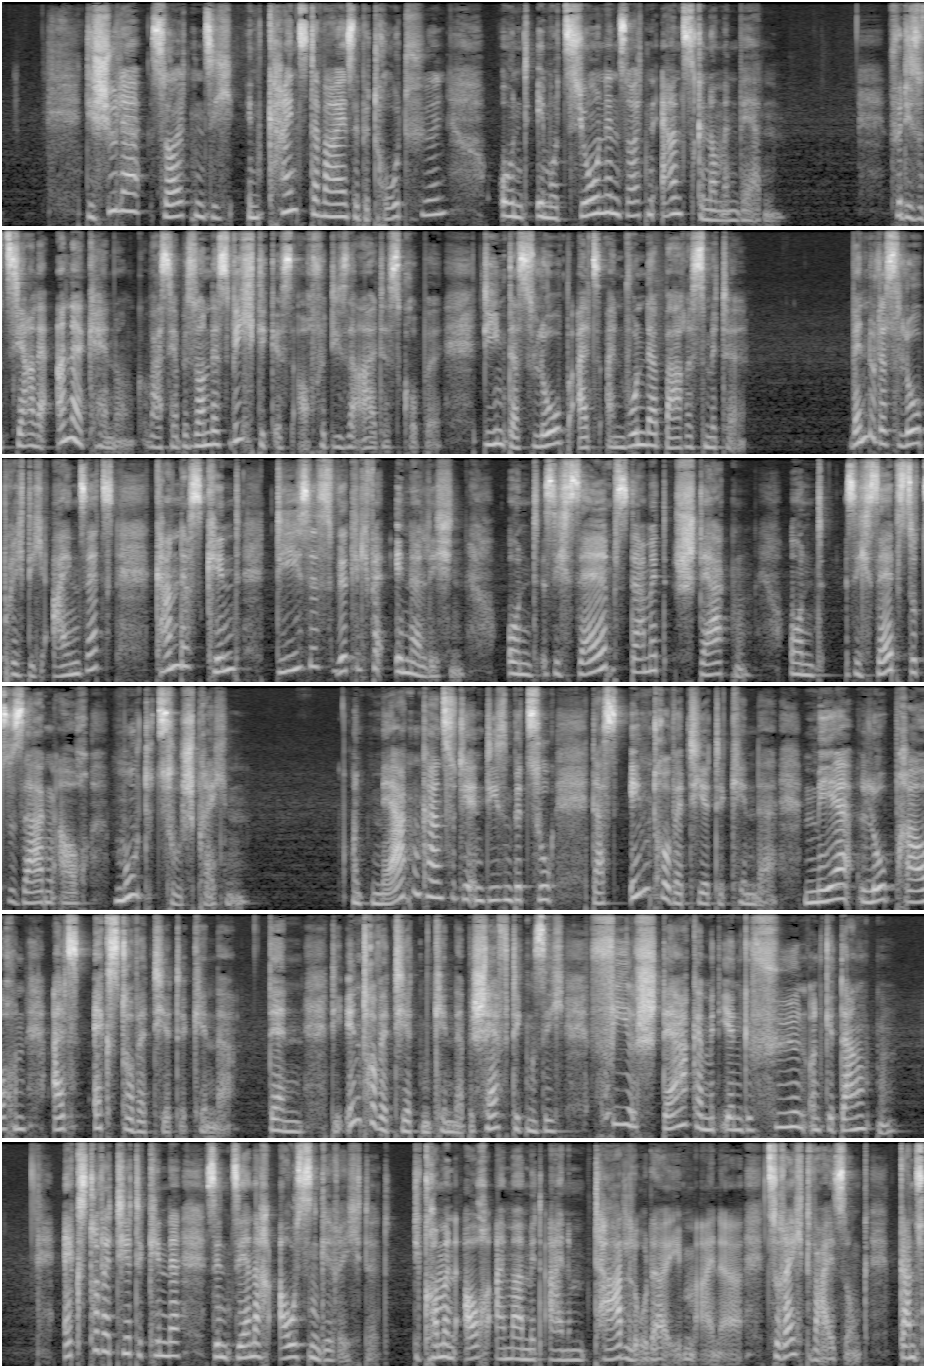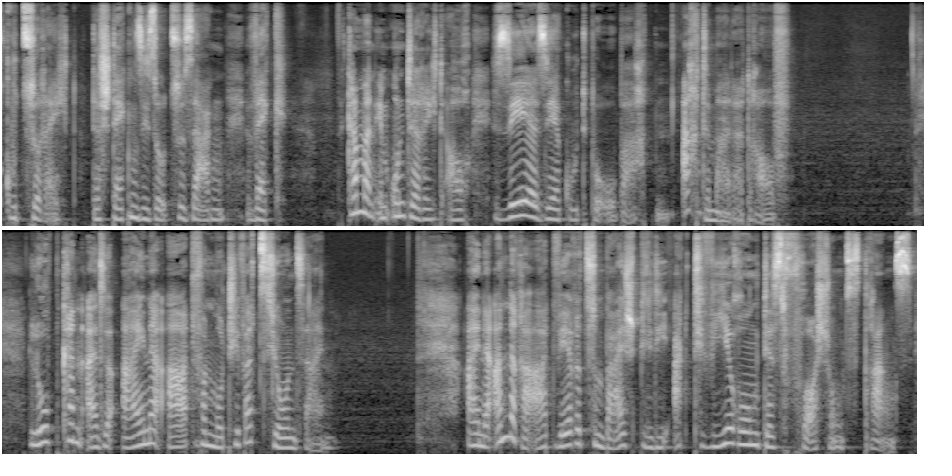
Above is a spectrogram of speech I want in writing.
Die Schüler sollten sich in keinster Weise bedroht fühlen und Emotionen sollten ernst genommen werden. Für die soziale Anerkennung, was ja besonders wichtig ist auch für diese Altersgruppe, dient das Lob als ein wunderbares Mittel. Wenn du das Lob richtig einsetzt, kann das Kind dieses wirklich verinnerlichen und sich selbst damit stärken und sich selbst sozusagen auch Mut zusprechen. Und merken kannst du dir in diesem Bezug, dass introvertierte Kinder mehr Lob brauchen als extrovertierte Kinder. Denn die introvertierten Kinder beschäftigen sich viel stärker mit ihren Gefühlen und Gedanken. Extrovertierte Kinder sind sehr nach außen gerichtet. Die kommen auch einmal mit einem Tadel oder eben einer Zurechtweisung ganz gut zurecht. Das stecken sie sozusagen weg. Kann man im Unterricht auch sehr, sehr gut beobachten. Achte mal darauf. Lob kann also eine Art von Motivation sein. Eine andere Art wäre zum Beispiel die Aktivierung des Forschungsdrangs.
